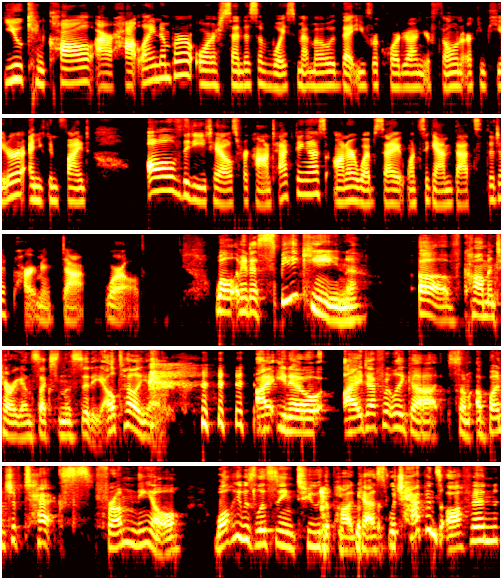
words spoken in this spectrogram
You can call our hotline number or send us a voice memo that you've recorded on your phone or computer, and you can find all of the details for contacting us on our website. Once again, that's the department.world. Well, Amanda, speaking of commentary on Sex in the City, I'll tell you, I, you know, I definitely got some, a bunch of texts from Neil while he was listening to the podcast, which happens often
